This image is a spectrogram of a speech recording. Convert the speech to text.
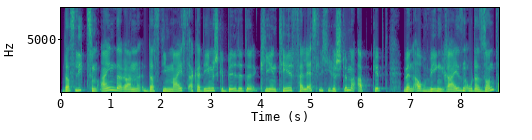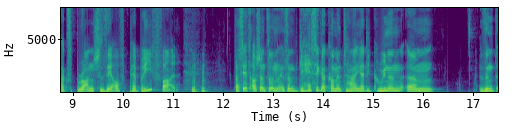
Das liegt zum einen daran, dass die meist akademisch gebildete Klientel verlässlich ihre Stimme abgibt, wenn auch wegen Reisen oder Sonntagsbrunch sehr oft per Briefwahl. das ist jetzt auch schon so ein, so ein gehässiger Kommentar. Ja, die Grünen ähm, sind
